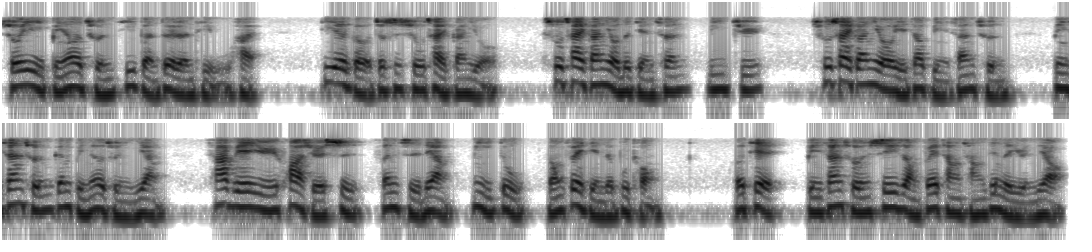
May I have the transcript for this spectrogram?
所以丙二醇基本对人体无害。第二个就是蔬菜甘油，蔬菜甘油的简称 VG，蔬菜甘油也叫丙三醇，丙三醇跟丙二醇一样，差别于化学式、分子量、密度、熔沸点的不同，而且。丙三醇是一种非常常见的原料，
